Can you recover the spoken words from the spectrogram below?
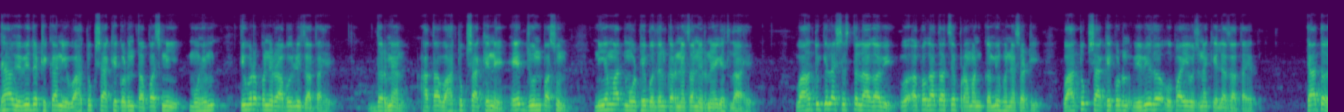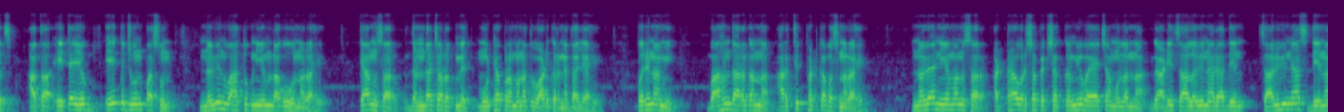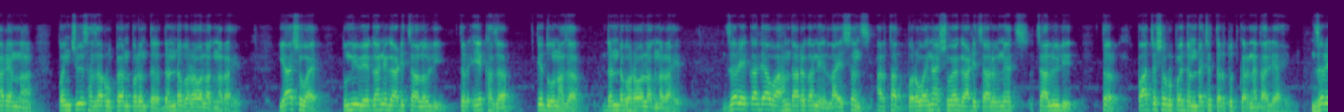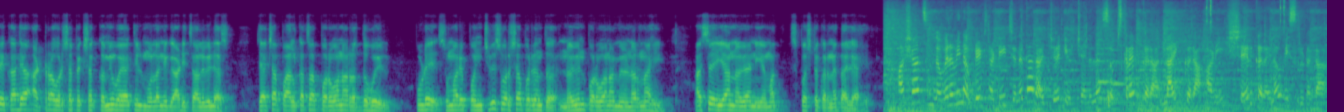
सध्या विविध ठिकाणी वाहतूक शाखेकडून तपासणी मोहीम तीव्रपणे राबवली जात आहे. दरम्यान आता वाहतूक शाखेने एक जूनपासून नियमात मोठे बदल करण्याचा निर्णय घेतला आहे. वाहतुकीला शिस्त लागावी व अपघाताचे प्रमाण कमी होण्यासाठी वाहतूक शाखेकडून विविध उपाययोजना केल्या जात आहेत. त्यातच आता येत्या योग एक जूनपासून नवीन वाहतूक नियम लागू होणार आहे. त्यानुसार दंडाच्या रकमेत मोठ्या प्रमाणात वाढ करण्यात आली आहे. परिणामी वाहनधारकांना आर्थिक फटका बसणार आहे. नव्या नियमानुसार अठरा वर्षापेक्षा कमी वयाच्या मुलांना गाडी चालविणाऱ्या देन चालविण्यास देणाऱ्यांना पंचवीस हजार रुपयांपर्यंत दंड भरावा लागणार आहे. याशिवाय तुम्ही वेगाने गाडी चालवली तर एक हजार ते दोन हजार दंड भरावा लागणार आहे. जर एखाद्या वाहनधारकाने लायसन्स अर्थात परवान्याशिवाय गाडी चालविण्यास चालविली तर पाचशे रुपये दंडाची तरतूद करण्यात आली आहे. जर एखाद्या अठरा वर्षापेक्षा कमी वयातील मुलाने गाडी चालविल्यास त्याच्या पालकाचा परवाना रद्द होईल. पुढे सुमारे पंचवीस वर्षापर्यंत नवीन परवाना मिळणार नाही असे या नव्या नियमात स्पष्ट करण्यात आले आहे. अशाच नवनवीन अपडेटसाठी जनता राज्य न्यूज चॅनलला सबस्क्राईब करा लाईक करा आणि शेअर करायला विसरू नका.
